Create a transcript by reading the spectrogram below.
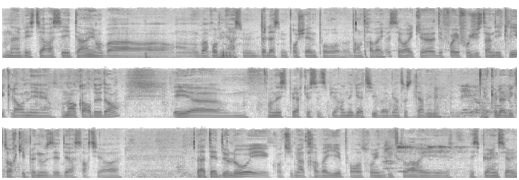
On a un vestiaire assez éteint et on va, on va revenir dès la semaine prochaine pour, dans le travail. C'est vrai que des fois, il faut juste un déclic. Là, on est, on est encore dedans. Et euh, on espère que cette spirale négative va bientôt se terminer. Il n'y a que la victoire qui peut nous aider à sortir euh, la tête de l'eau et continuer à travailler pour retrouver une victoire et espérer une série.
